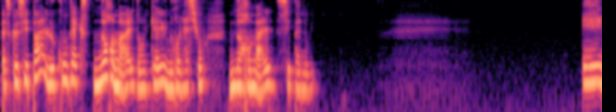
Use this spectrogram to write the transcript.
Parce que c'est pas le contexte normal dans lequel une relation normale s'épanouit. Et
